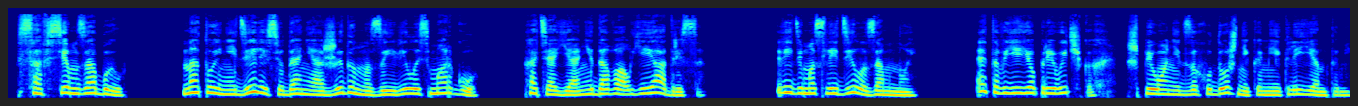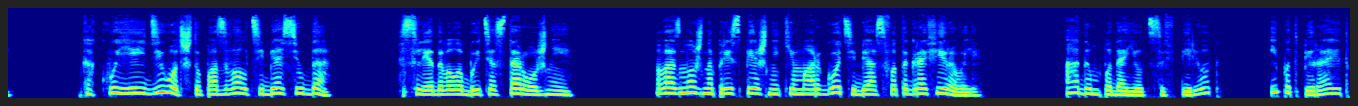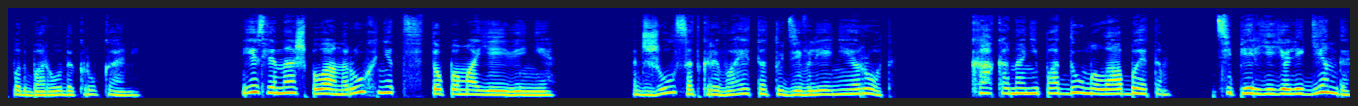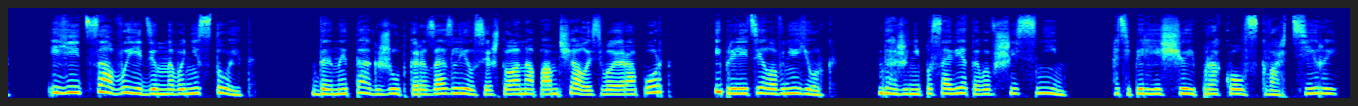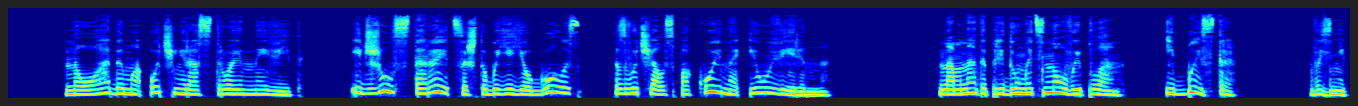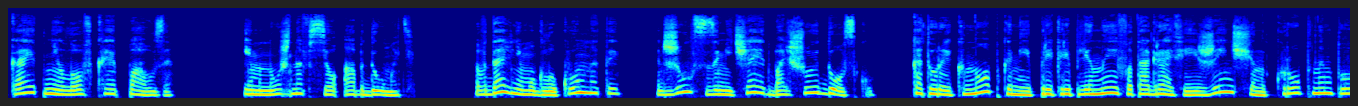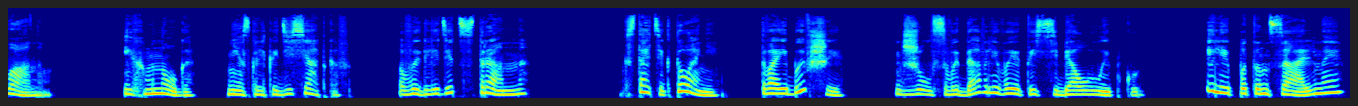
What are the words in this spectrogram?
Совсем забыл. На той неделе сюда неожиданно заявилась Марго, хотя я не давал ей адреса. Видимо, следила за мной. Это в ее привычках — шпионить за художниками и клиентами. Какой я идиот, что позвал тебя сюда. Следовало быть осторожнее. Возможно, приспешники Марго тебя сфотографировали. Адам подается вперед и подпирает подбородок руками. Если наш план рухнет, то по моей вине. Джулс открывает от удивления рот. Как она не подумала об этом? Теперь ее легенда и яйца выеденного не стоит. Дэн и так жутко разозлился, что она помчалась в аэропорт и прилетела в Нью-Йорк, даже не посоветовавшись с ним, а теперь еще и прокол с квартирой. Но у Адама очень расстроенный вид, и Джулс старается, чтобы ее голос звучал спокойно и уверенно. «Нам надо придумать новый план. И быстро!» Возникает неловкая пауза. Им нужно все обдумать. В дальнем углу комнаты Джулс замечает большую доску, которой кнопками прикреплены фотографии женщин крупным планом. Их много, несколько десятков. Выглядит странно. «Кстати, кто они? Твои бывшие?» Джулс выдавливает из себя улыбку. «Или потенциальные?»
